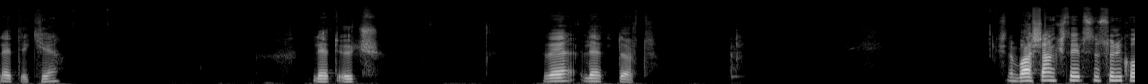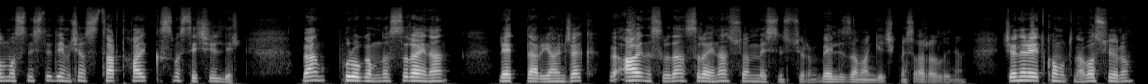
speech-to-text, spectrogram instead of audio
LED 2. LED 3. Ve LED 4. Şimdi başlangıçta hepsinin sönük olmasını istediğim için Start High kısmı seçili. Ben programda sırayla ledler yanacak ve aynı sıradan sırayla sönmesini istiyorum. Belli zaman gecikmesi aralığıyla. Generate komutuna basıyorum.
